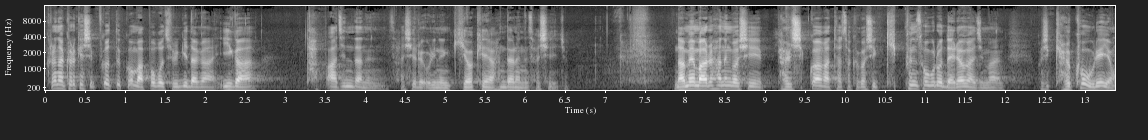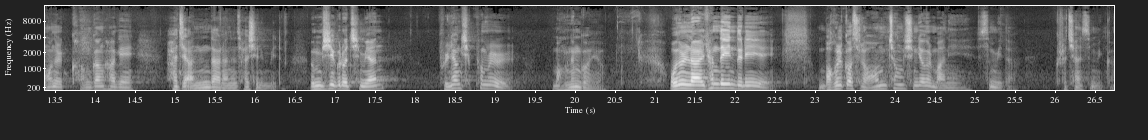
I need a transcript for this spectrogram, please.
그러나 그렇게 씹고 뜯고 맛보고 즐기다가 이가 다 빠진다는 사실을 우리는 기억해야 한다는 사실이죠. 남의 말을 하는 것이 별식과 같아서 그것이 깊은 속으로 내려가지만 그것이 결코 우리의 영혼을 건강하게 하지 않는다라는 사실입니다. 음식으로 치면 불량식품을 먹는 거예요. 오늘날 현대인들이 먹을 것을 엄청 신경을 많이 씁니다. 그렇지 않습니까?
